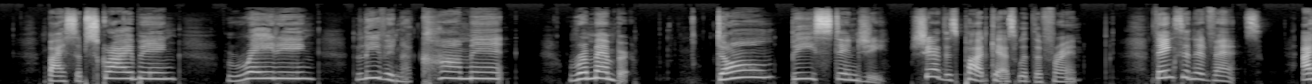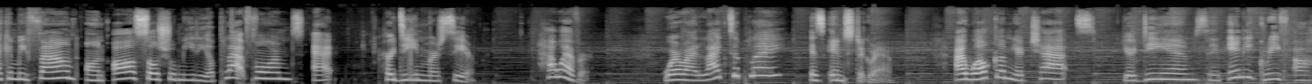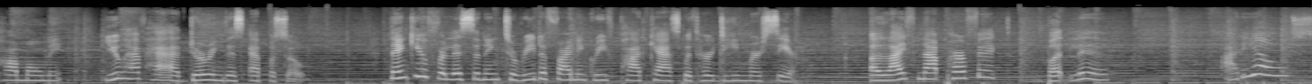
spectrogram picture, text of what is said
by subscribing, rating, leaving a comment, Remember, don't be stingy. Share this podcast with a friend. Thanks in advance. I can be found on all social media platforms at Herdine Mercier. However, where I like to play is Instagram. I welcome your chats, your DMs, and any grief aha moment you have had during this episode. Thank you for listening to Redefining Grief podcast with Herdine Mercier. A life not perfect, but live. Adios.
